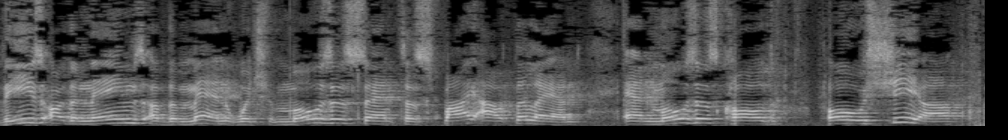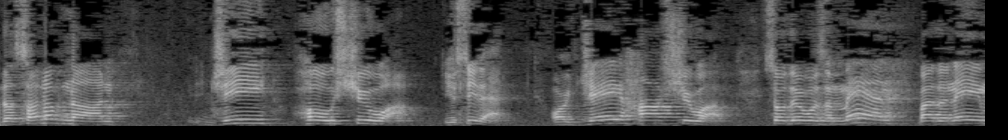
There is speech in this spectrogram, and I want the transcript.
These are the names of the men which Moses sent to spy out the land, and Moses called Oshea, the son of Nun, Jehoshua. You see that? Or Jehoshua. So there was a man by the name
